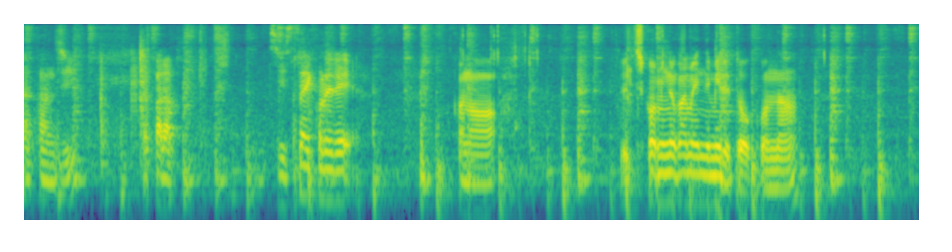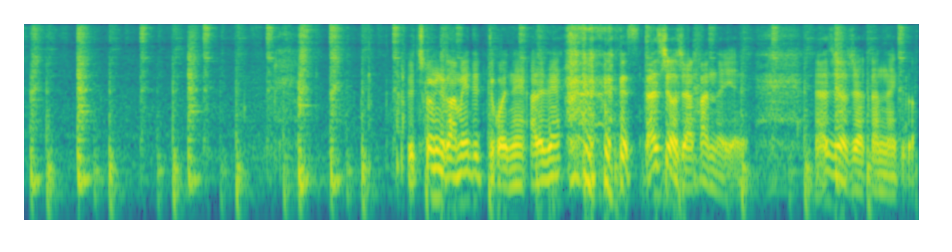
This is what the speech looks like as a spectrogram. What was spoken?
な感じ。から実際これでこの打ち込みの画面で見るとこんな打ち込みの画面でってこれねあれね ラジオじゃわかんないよね。ラジオじゃわかんないけど。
